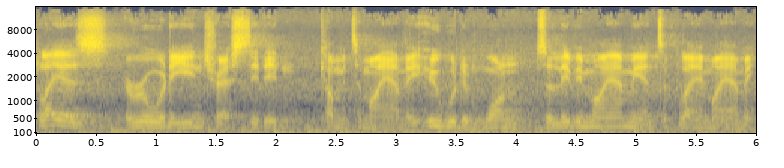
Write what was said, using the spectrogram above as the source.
players are already interested in coming to Miami. Who wouldn't want to live in Miami and to play in Miami?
